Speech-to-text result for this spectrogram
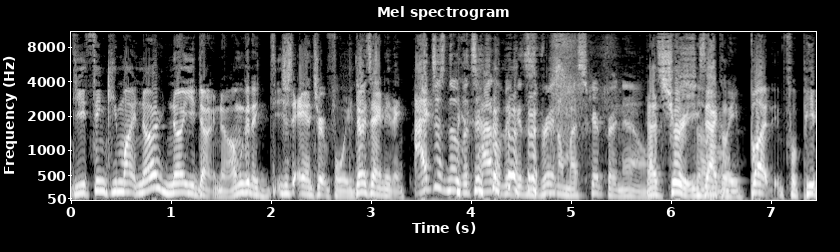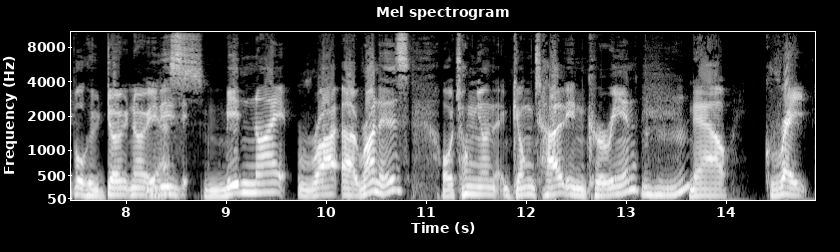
Do you think you might know? No, you don't know. I'm going to just answer it for you. Don't say anything. I just know the title because it's written on my script right now. That's true, so. exactly. But for people who don't know, yes. it is Midnight Ru- uh, Runners or Chongnyeon Gyeongchal in Korean. Mm-hmm. Now, great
